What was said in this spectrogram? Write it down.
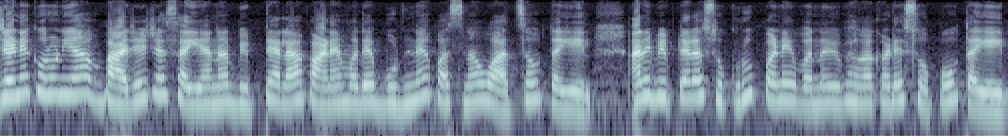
जेणेकरून या बाजेच्या साह्यानं बिबट्याला पाण्यामध्ये बुडण्यापासून वाचवता येईल आणि बिबट्याला सुखरूपपणे वनविभागाकडे सोपवता येईल.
